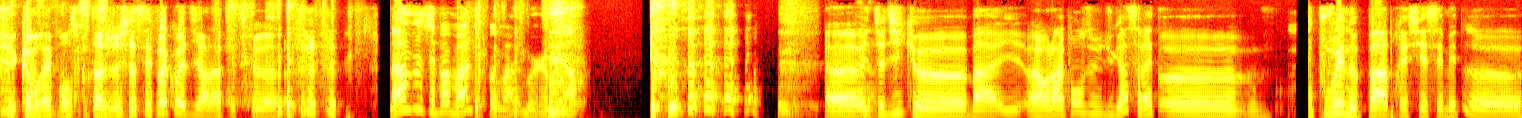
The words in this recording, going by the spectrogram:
comme réponse. Putain, je, je sais pas quoi dire là. Parce que, euh, Non, mais c'est pas mal, c'est pas mal. Moi, j'aime bien. euh, Voilà. Il te dit que. Bah, il- Alors, la réponse du, du gars, ça va être. euh, Vous pouvez ne pas apprécier ses méthodes. euh,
